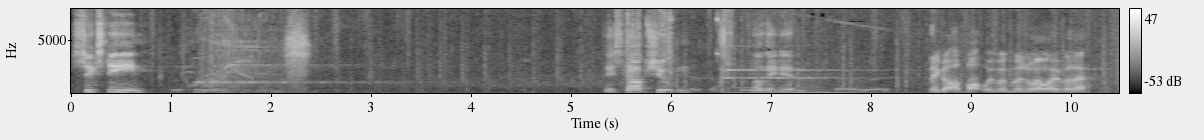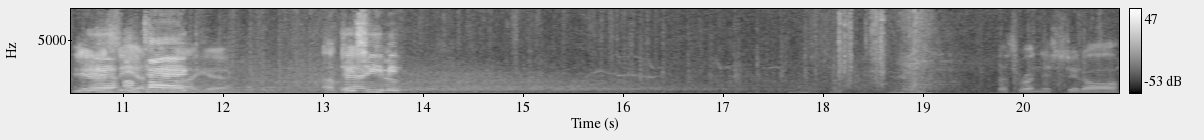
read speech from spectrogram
16. They stopped shooting. No, they didn't. They got a bot with them as well over there. Yeah, Yeah, I see I'm it the tagged. bottom, Yeah, I'm They tagged see me. Let's run this shit off.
